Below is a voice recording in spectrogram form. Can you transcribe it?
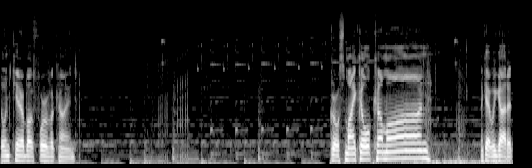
Don't care about four of a kind. Gross Michael, come on. Okay, we got it.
